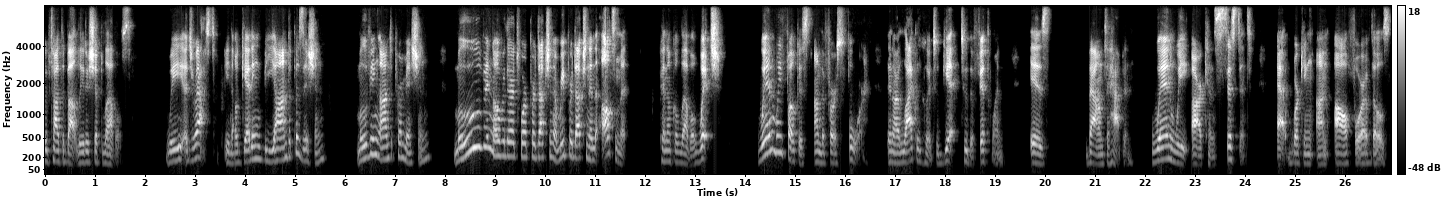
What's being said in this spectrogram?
We've talked about leadership levels. We addressed, you know, getting beyond the position, moving on to permission, moving over there toward production and reproduction and the ultimate pinnacle level, which when we focus on the first four, then our likelihood to get to the fifth one is bound to happen when we are consistent at working on all four of those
